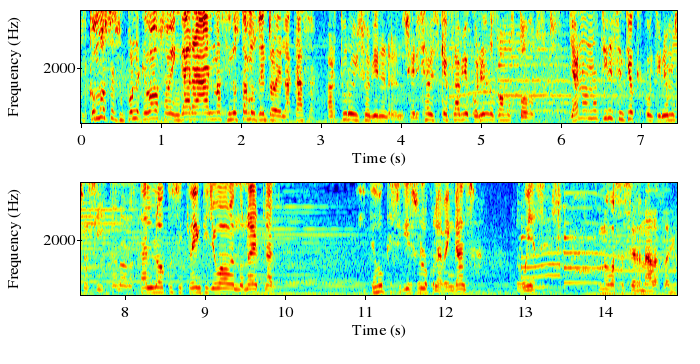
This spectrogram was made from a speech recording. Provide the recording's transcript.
¿Y cómo se supone que vamos a vengar a Alma si no estamos dentro de la casa? Arturo hizo bien en renunciar. ¿Y sabes qué, Flavio? Con él nos vamos todos. Ya no, no tiene sentido que continuemos así. No, no, no, están locos y creen que yo voy a abandonar el plan. Si tengo que seguir solo con la venganza, lo voy a hacer. Tú no vas a hacer nada, Flavio.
